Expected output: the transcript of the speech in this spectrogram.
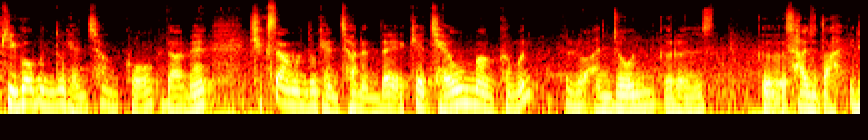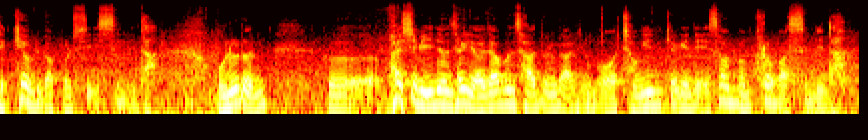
비거운도 괜찮고 그 다음에 식상운도 괜찮은데 이렇게 재운만큼은 별로 안 좋은 그런 그 사주다 이렇게 우리가 볼 수 있습니다. 오늘은 그 82년생 여자분 사주를 가지고 정인격에 대해서 한번 풀어봤습니다.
